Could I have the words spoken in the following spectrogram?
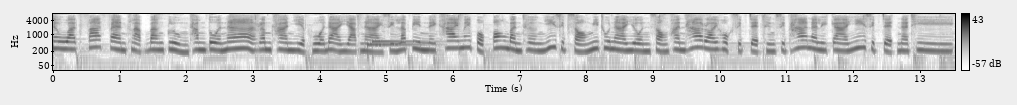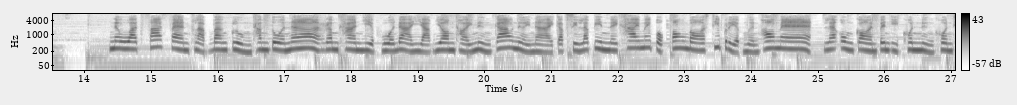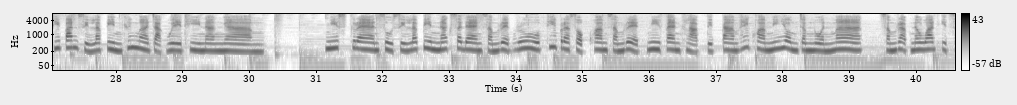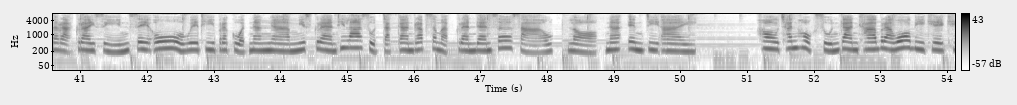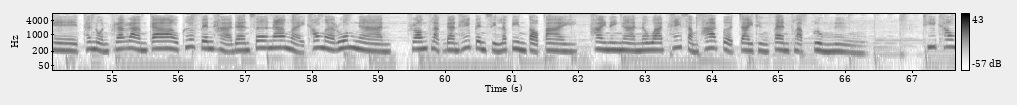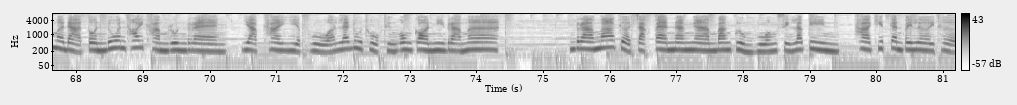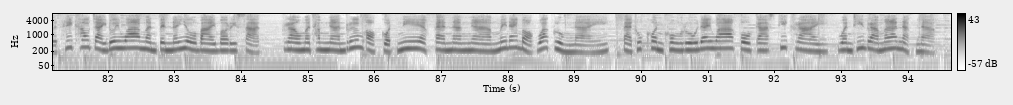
นวัดฟาดแฟนคลับบางกลุ่มทำตัวหน้ารำคาญเหยียบหัวด่าหยาบนายศิลปินในค่ายไม่ปกป้องบันเทิง 22 มิถุนายน 2567 ถึง 15 นาฬิกา 27 นาที นวัดฟาดแฟนคลับบางกลุ่มทำตัวหน้ารำคาญเหยียบหัวด่าหยาบยอมถอยหนึ่งก้าวเหนื่อยหน่ายกับศิลปินในค่ายไม่ปกป้องบอสที่เปรียบเหมือนพ่อแม่ และองค์กรเป็นอีกคนหนึ่งคนที่ปั้นศิลปินขึ้นมาจากเวทีนางงามมิสแกรนด์สู่ศิลปินนักแสดงสำเร็จรูปที่ประสบความสำเร็จมีแฟนคลับติดตามให้ความนิยมจำนวนมาก สำหรับณวัฒน์ อิสรไกรศีล CEO เวทีประกวดนางงามมิสแกรนด์ที่ล่าสุดจากการรับสมัครแกรนด์แดนเซอร์สาว หล่อณ MGI ฮอล์ชั้น 6 ศูนย์การค้าบราโว BKK ถนนพระราม 9 เพื่อเฟ้นหาแดนเซอร์หน้าใหม่เข้ามาร่วมงาน พร้อมผลักดันให้เป็นศิลปินต่อไป ภายในงานนวัดให้สัมภาษณ์เปิดใจถึงแฟนคลับกลุ่มหนึ่ง ที่เข้ามาด่าตนด้วนถ้อยคำรุนแรง หยาบคายเหยียบหัวและดูถูกถึงองค์กรมีดราม่าดราม่าเกิดจากแฟนนางงามบางกลุ่มหวงศิลปิน พาคิดกันไปเลยเถิดให้เข้าใจด้วยว่ามันเป็นนโยบายบริษัท เรามาทำงานเรื่องออกกฎเนี่ย แฟนนางงามไม่ได้บอกว่ากลุ่มไหน แต่ทุกคนคงรู้ได้ว่าโฟกัสที่ใคร วันที่ดราม่าหนักๆ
